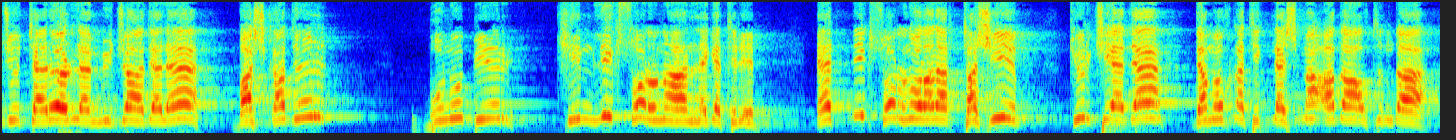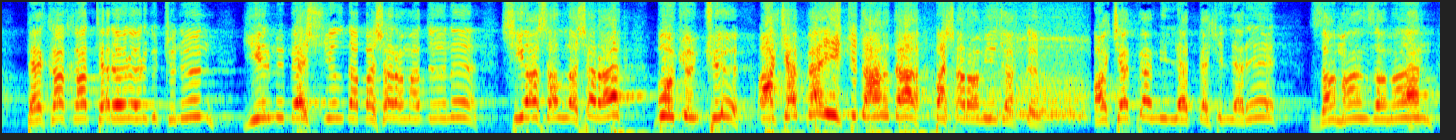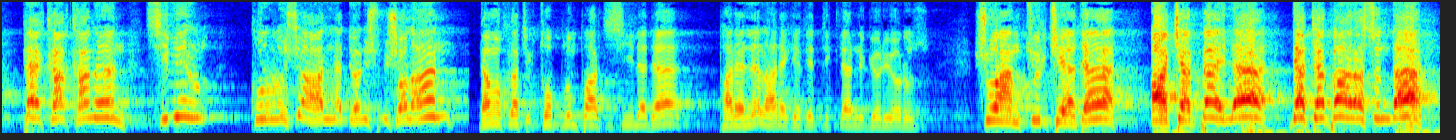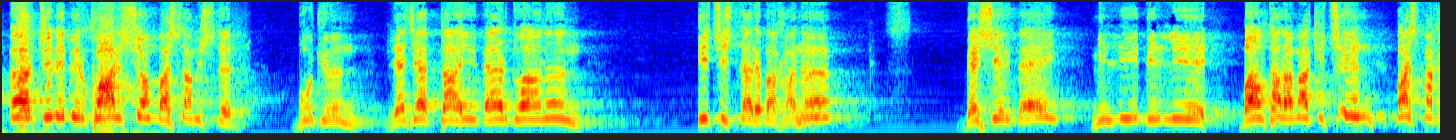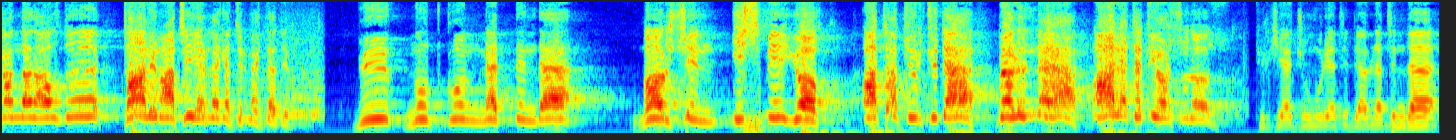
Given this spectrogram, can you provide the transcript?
FETÖ'cü terörle mücadele başkadır. Bunu bir kimlik sorunu haline getirip etnik sorun olarak taşıyıp Türkiye'de demokratikleşme adı altında PKK terör örgütünün 25 yılda başaramadığını siyasallaşarak bugünkü AKP iktidarı da başaramayacaktır. AKP milletvekilleri zaman zaman PKK'nın sivil kuruluşu haline dönüşmüş olan Demokratik Toplum Partisi ile de paralel hareket ettiklerini görüyoruz. Şu an Türkiye'de AKP ile DTP arasında örtülü bir koalisyon başlamıştır. Bugün Recep Tayyip Erdoğan'ın İçişleri Bakanı Beşir Bey milli birliği baltalamak için başbakandan aldığı talimatı yerine getirmektedir. Büyük Nutkun metninde Norşin ismi yok. Atatürk'ü de bölünmeye alet ediyorsunuz. Türkiye Cumhuriyeti Devleti'nde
